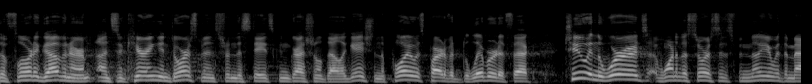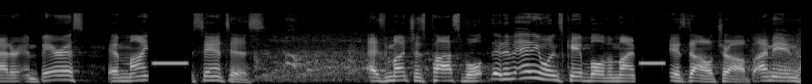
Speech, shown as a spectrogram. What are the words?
the Florida governor on securing endorsements from the state's congressional delegation. The ploy was part of a deliberate effect to, in the words of one of the sources familiar with the matter, embarrass and mind DeSantis as much as possible. And if anyone's capable of a mind, it's Donald Trump. I mean,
